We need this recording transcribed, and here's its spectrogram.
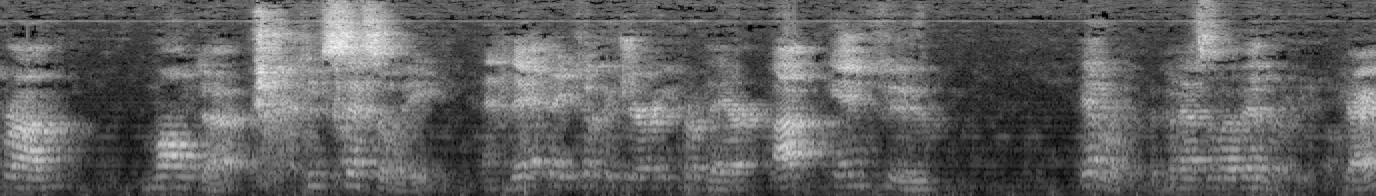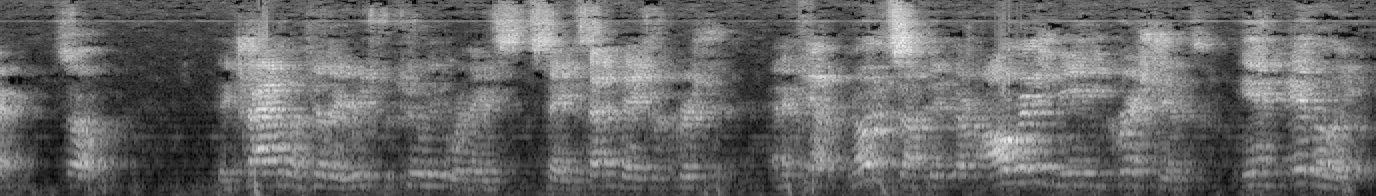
from Malta to Sicily, and then they took a journey from there up into Italy, the peninsula of Italy. Okay? So, they traveled until they reached Puteoli, where they stayed seven days with Christians. And again, notice something, they're already meeting Christians in Italy.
